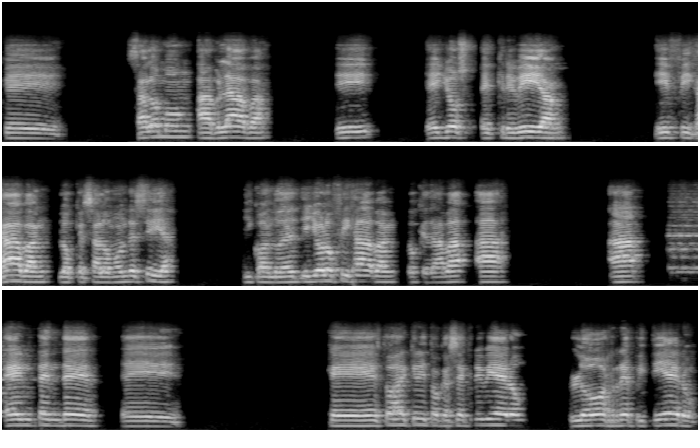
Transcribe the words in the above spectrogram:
que Salomón hablaba y ellos escribían y fijaban lo que Salomón decía. Y cuando ellos lo fijaban, lo que daba a a entender eh, que estos escritos que se escribieron los repitieron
